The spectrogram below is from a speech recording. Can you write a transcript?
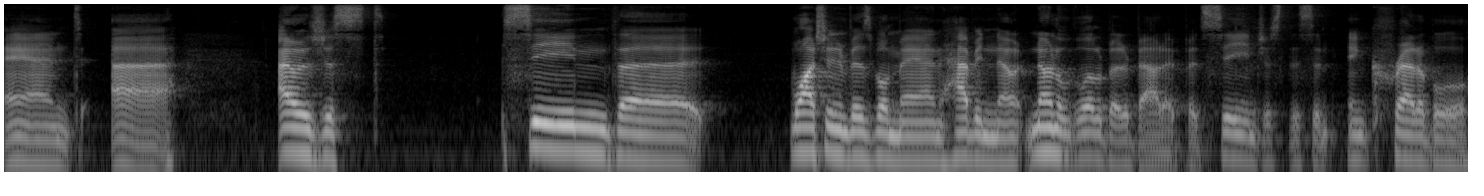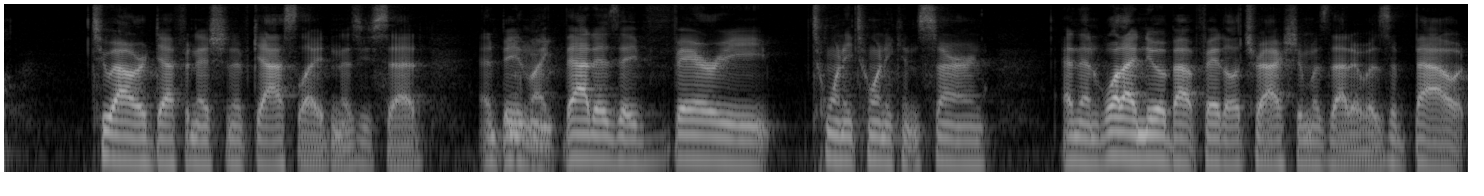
And uh, I was just seeing the watching Invisible Man, having known, known a little bit about it, but seeing just this incredible two hour definition of gaslighting, as you said, and being mm-hmm. like, that is a very 2020 concern. And then what I knew about Fatal Attraction was that it was about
